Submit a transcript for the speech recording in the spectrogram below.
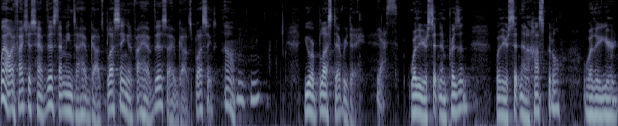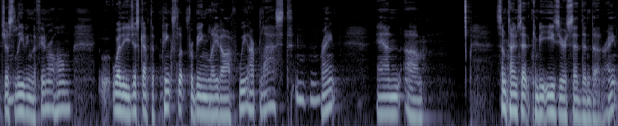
well if I just have this that means I have God's blessing and if I have this I have God's blessings. No, you are blessed every day Yes. Whether you're sitting in prison, whether you're sitting in a hospital, whether you're just leaving the funeral home, whether you just got the pink slip for being laid off, we are blessed, right? And um, sometimes that can be easier said than done, right?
